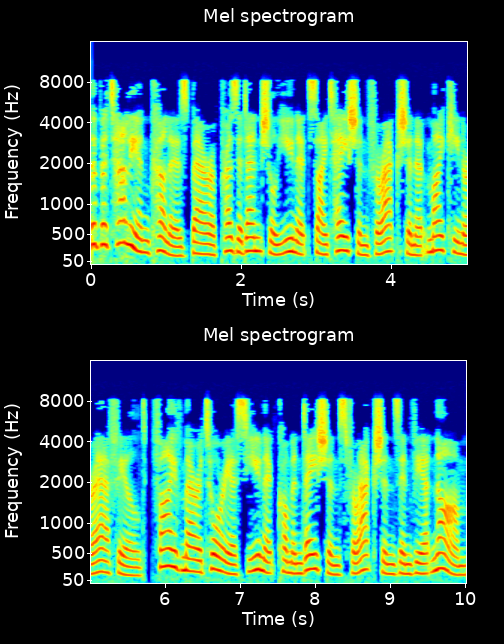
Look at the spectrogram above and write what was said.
The battalion colors bear a Presidential Unit Citation for Action at Myitkyina Airfield, five Meritorious Unit Commendations for Actions in Vietnam,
